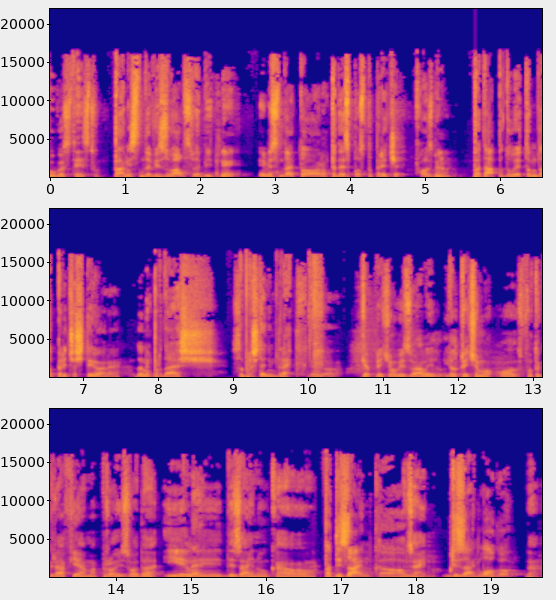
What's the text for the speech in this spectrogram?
u ugostiteljstvu? pa mislim da je vizual sve bitniji i mislim da je to ono 50% priče. Ozbiljno? Pa da, pod uvjetom da pričaš ti, ne? Da ne prodaješ s oproštenjem drek. nego- Kad pričamo o vizualu, jel pričamo o fotografijama proizvoda ili Ne. dizajnu kao... Pa dizajn kao... Dizajn. Dizajn, logo, Da.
